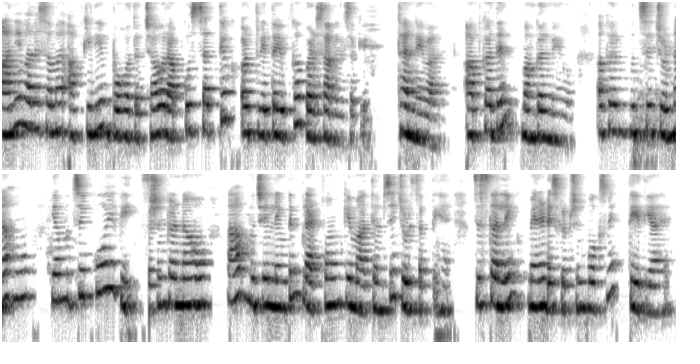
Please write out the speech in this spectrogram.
आने वाला समय आपके लिए बहुत अच्छा और आपको सत्युग और त्रेतयुग का वर्षा मिल सके। धन्यवाद। आपका दिन मंगलमय हो। अगर मुझसे जुड़ना हो या मुझसे कोई भी सेशन करना हो, आप मुझे लिंक्डइन प्लेटफॉर्म के माध्यम से जुड़ सकते हैं, जिसका लिंक मैंने डिस्क्रिप्शन बॉक्स में दे दिया है।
